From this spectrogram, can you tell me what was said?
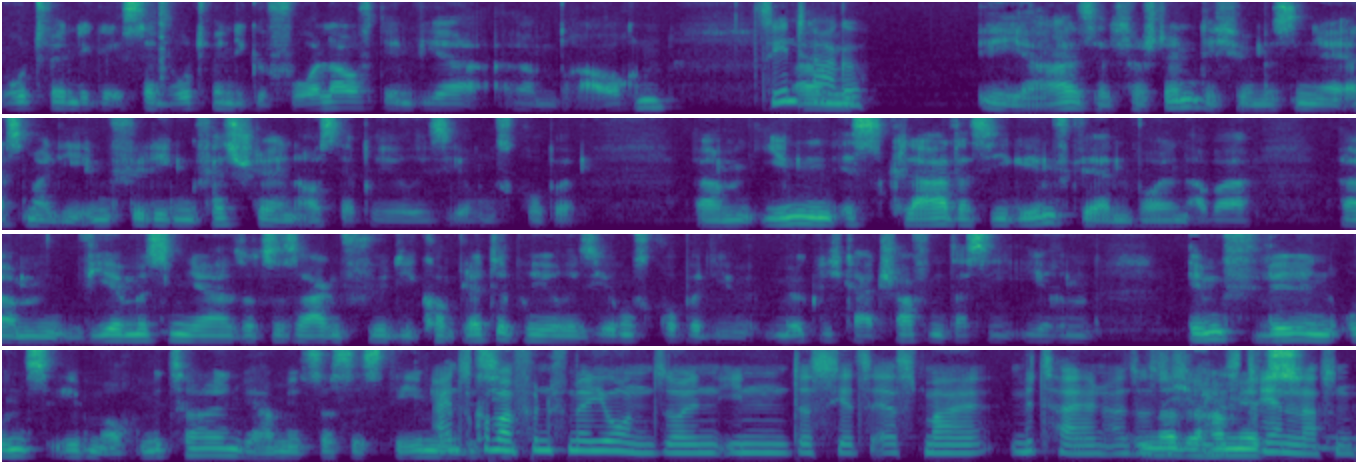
notwendige, ist der notwendige Vorlauf, den wir ähm, brauchen. Zehn Tage. Ähm, ja, selbstverständlich. Wir müssen ja erstmal die Impfwilligen feststellen aus der Priorisierungsgruppe. Ähm, ihnen ist klar, dass sie geimpft werden wollen, aber ähm, wir müssen ja sozusagen für die komplette Priorisierungsgruppe die Möglichkeit schaffen, dass sie ihren Impfwillen uns eben auch mitteilen. Wir haben jetzt das System. 1,5 Millionen sollen Ihnen das jetzt erstmal mitteilen, also Na, sich registrieren jetzt, lassen.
